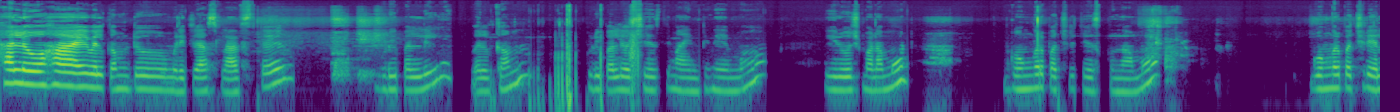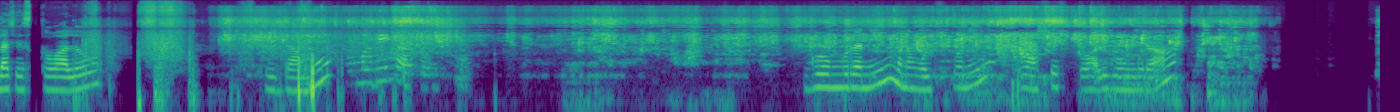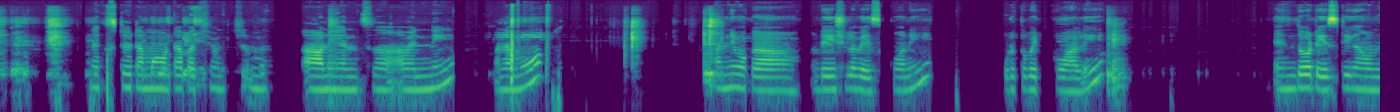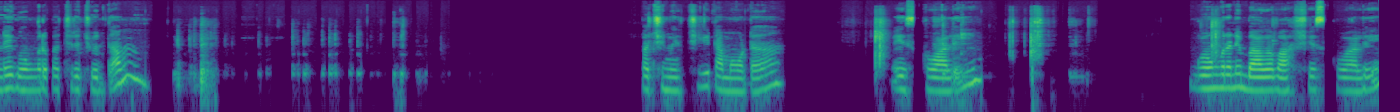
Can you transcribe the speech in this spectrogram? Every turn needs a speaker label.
Speaker 1: Hello hi. Welcome to middle class lifestyle. Gudipalli welcome. Gudipalli వచ్చేసి మా ఇంటి name. ఈరోజు మనము గోంగూర పచ్చడి చేసుకుందాము. గోంగూర పచ్చడి ఎలా చేసుకోవాలో చూద్దాము. గోంగూరని మనం ఒలుచుకొని వాష్ చేసుకోవాలి గోంగూర. ఫస్ట్ టమాటా పచ్చిమిర్చి ఆనియన్స్ అవన్నీ మనము అన్నీ ఒక డిష్లో వేసుకొని ఉడకబెట్టుకోవాలి. ఎంతో టేస్టీగా ఉండే గోంగూర పచ్చడి చూద్దాం. పచ్చిమిర్చి టమోటా వేసుకోవాలి. గోంగూరని బాగా వాష్ చేసుకోవాలి.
